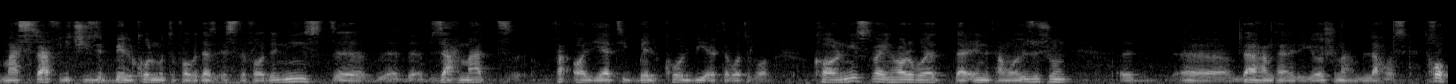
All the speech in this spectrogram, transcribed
مصرف یه چیز بالکل متفاوت از استفاده نیست زحمت فعالیتی بالکل بی ارتباط با کار نیست و اینها رو باید در عین تمایزشون در هم هاشون هم لحاظ کرد. خب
